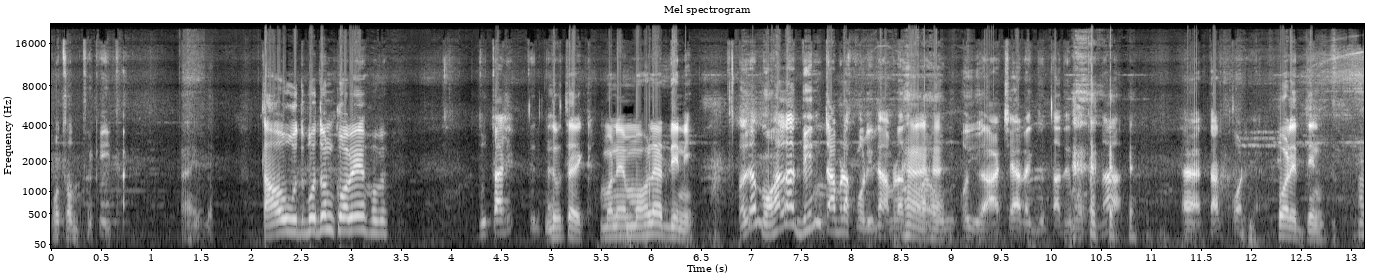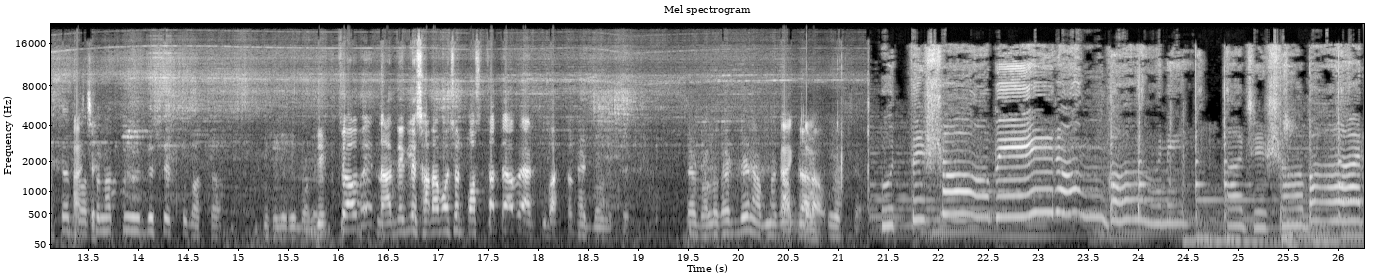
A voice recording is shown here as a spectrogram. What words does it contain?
প্রথম থেকেই থাকে। তাও উদ্বোধন কবে হবে? দু তারিখ। দু তারিখ মানে মহলার দিনই। ওইটা মহালার দিনটা আমরা করি না আমরা হ্যাঁ, হ্যাঁ। ওই আছে আর একজন তাদের মতো না। হ্যাঁ তারপরে। পরের দিন। আচ্ছা আচ্ছা। দর্শনার্থীর উদ্দেশ্যে একটু বার্তা কিছু যদি বলেন। দেখতে হবে না দেখলে সারা বছর পস্তাতে হবে আর কি বার্তা একদম ভালো থাকবেন আপনাকে উৎসবের আজ সবার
